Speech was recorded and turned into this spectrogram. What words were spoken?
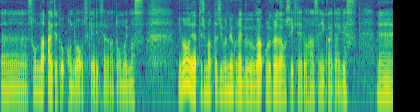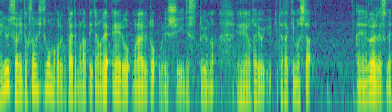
えー、そんな相手と今度はお付き合いできたらなと思います。今までやってしまった自分の良くない部分はこれから直していきたいと反省に変えたいです。えー、ゆうじさんにたくさん質問箱で答えてもらっていたので、エールをもらえると嬉しいです。というような、えー、お便りをいただきました。えー、どうやらですね、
